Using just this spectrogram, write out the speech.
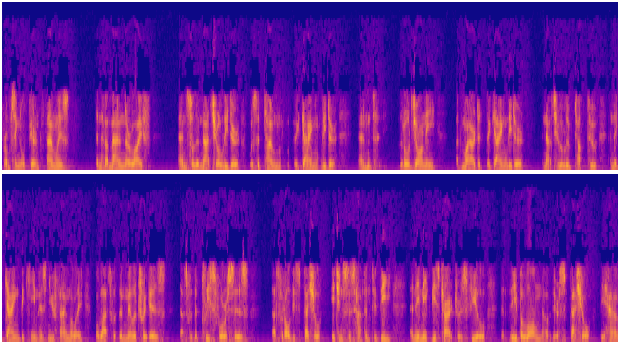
from single parent families, didn't have a man in their life, and so the natural leader was the town the gang leader. And little Johnny admired the gang leader, and that's who he looked up to, and the gang became his new family. Well, that's what the military is. That's what the police force is. That's what all these special agencies happen to be and they make these characters feel that they belong now, they're special, they have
